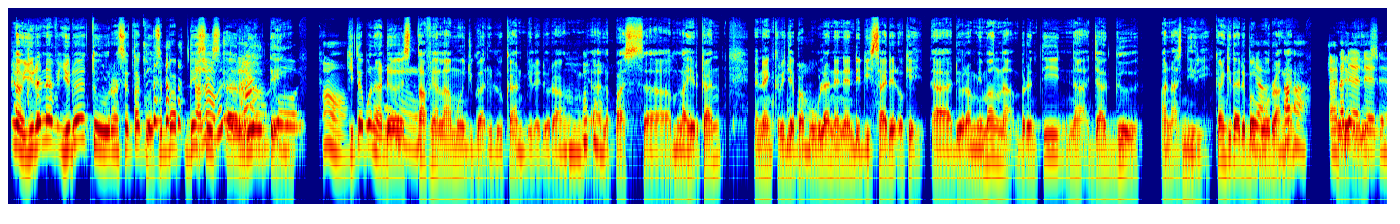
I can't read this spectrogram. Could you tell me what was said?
No, you don't have you don't have to rasa takut sebab this lah, is a lah. real thing. Oh. Kita pun ada Hmm. staff yang lama juga dulu kan bila diorang Hmm. uh, lepas uh, melahirkan and then kerja berapa bulan and then they decided okay uh, diorang memang nak berhenti nak jaga anak sendiri. Kan kita ada beberapa Ya. orang kan? Ah. Ada, Ada ada ada.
